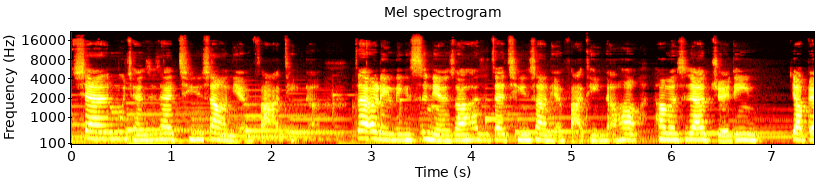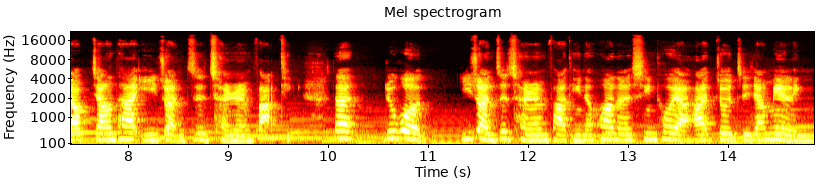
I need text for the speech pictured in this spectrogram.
现在目前是在青少年法庭的。在二零零四年的时候，他是在青少年法庭，然后他们是要决定要不要将他移转至成人法庭。那如果移转至成人法庭的话呢，辛托亚他就即将面临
